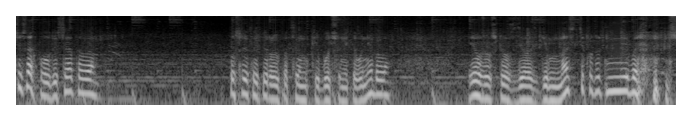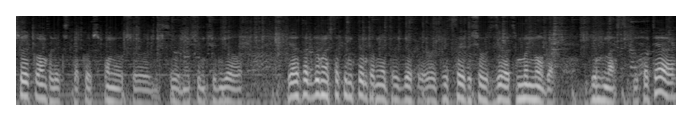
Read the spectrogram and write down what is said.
Часах полдесятого, после этой первой пациентки больше никого не было. Я уже успел сделать гимнастику, тут небольшой комплекс такой, вспомнил, что сегодня еще ничего не делал. Я так думаю, с таким темпом мне придет, предстоит еще сделать много гимнастики. Хотя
